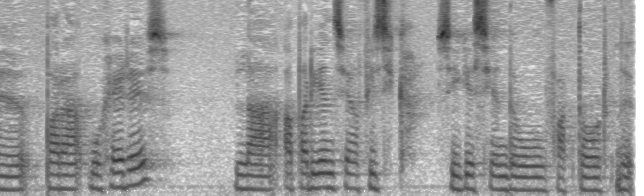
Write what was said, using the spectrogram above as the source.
eh, para mujeres la apariencia física sigue siendo un factor de,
